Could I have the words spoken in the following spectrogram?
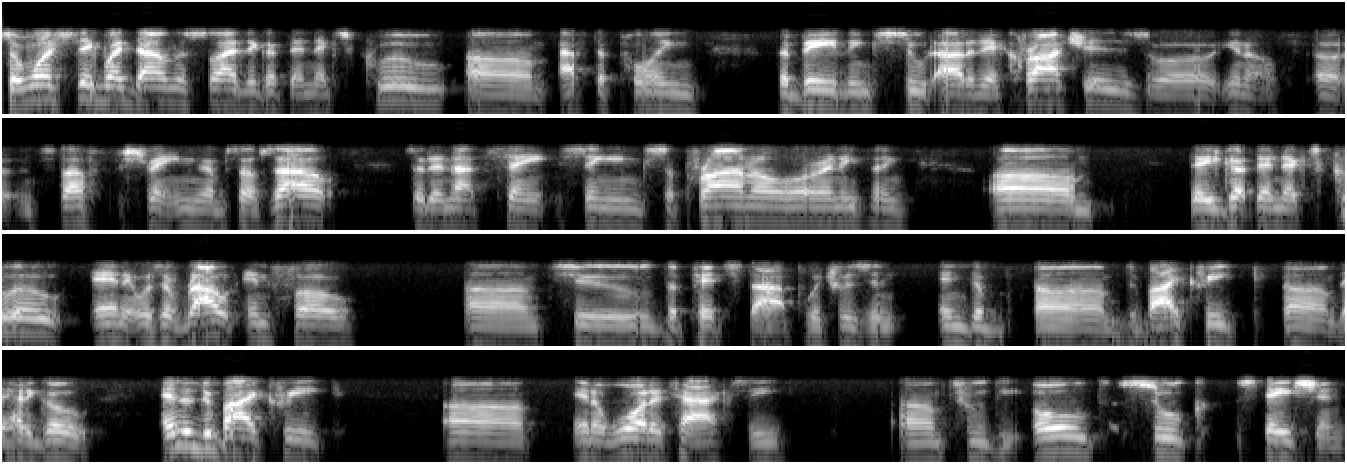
So once they went down the slide, they got their next clue um, after pulling the bathing suit out of their crotches or you know uh, and stuff, straightening themselves out, so they're not sing, singing soprano or anything. Um, they got their next clue, and it was a route info um, to the pit stop, which was in in Du- um, Dubai Creek. Um, they had to go into Dubai Creek uh, in a water taxi um, to the old Souk station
